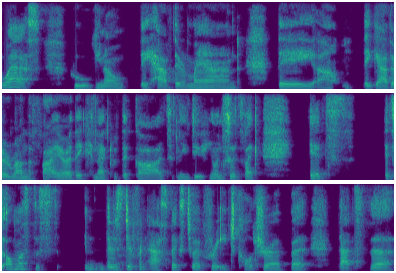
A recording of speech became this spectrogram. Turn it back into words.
U.S. who you know they have their land, they um, they gather around the fire, they connect with the gods, and they do healing. So it's like it's it's almost this. There's different aspects to it for each culture, but that's the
